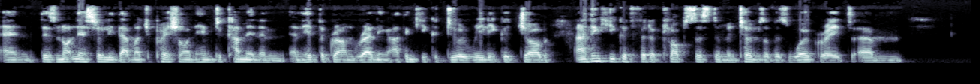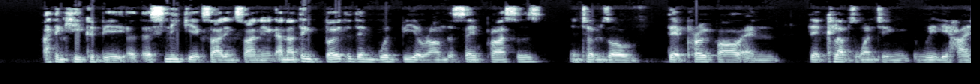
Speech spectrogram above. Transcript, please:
and there's not necessarily that much pressure on him to come in and, and hit the ground running. I think he could do a really good job. And I think he could fit a Klopp system in terms of his work rate. Um, I think he could be a, a, sneaky, exciting signing. And I think both of them would be around the same prices in terms of their profile and their clubs wanting really high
